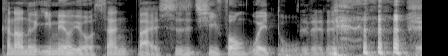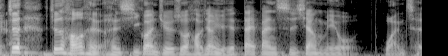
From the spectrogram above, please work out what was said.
看到那个 email 有三百四十七封未读，对对对，就是就是好像很很习惯，觉得说好像有些代办事项没有完成，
